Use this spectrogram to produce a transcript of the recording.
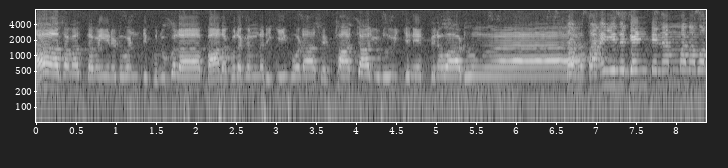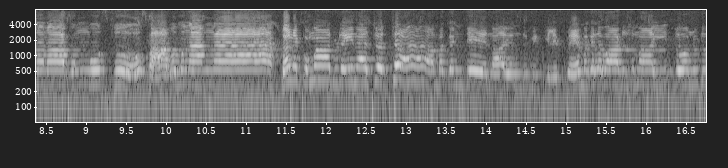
ఆ సమస్తమైనటువంటి కురుకుల బాలకులకందరికీ కూడా శిక్షాచార్యుడు విద్య నేర్పినవాడు తన కుమారుడైన శ్రద్ధ కంటే నా ఎందు మిక్కిలి ప్రేమ గలవాడు సుమా ఈ ద్రోణుడు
